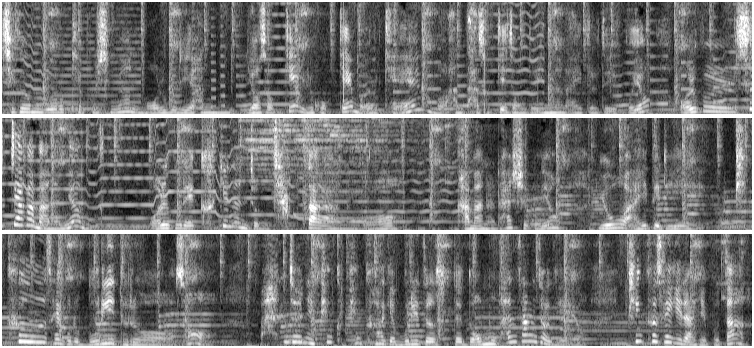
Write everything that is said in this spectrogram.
지금 이렇게 보시면 뭐 얼굴이 한 여섯 개, 일곱 개, 뭐 이렇게 뭐한 다섯 개 정도 있는 아이들도 있고요. 얼굴 숫자가 많으면 얼굴의 크기는 좀 작다는 거 감안을 하시고요. 요 아이들이 핑크색으로 물이 들어서 완전히 핑크핑크하게 물이 들었을 때 너무 환상적이에요. 핑크색이라기보다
